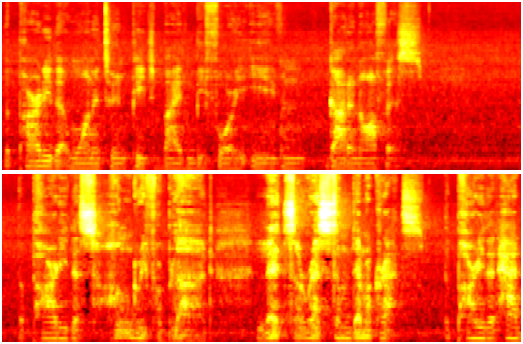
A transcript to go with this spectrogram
The party that wanted to impeach Biden before he even got in office. The party that's hungry for blood. Let's arrest some Democrats. The party that had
